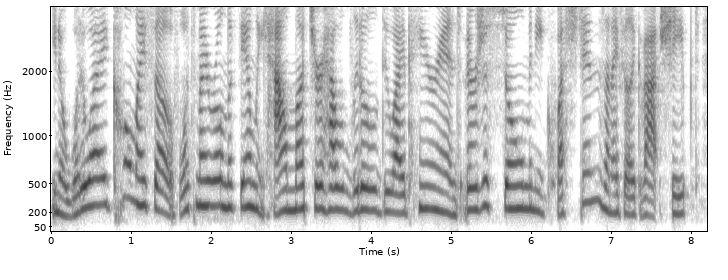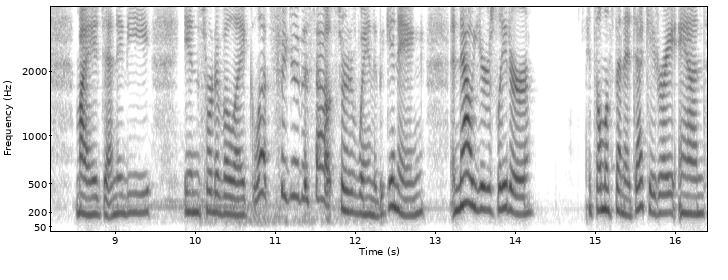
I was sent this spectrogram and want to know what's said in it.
you know what do i call myself? What's my role in the family? How much or how little do i parent? There's just so many questions and i feel like that shaped my identity in sort of a like let's figure this out sort of way in the beginning. And now years later it's almost been a decade, right? And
